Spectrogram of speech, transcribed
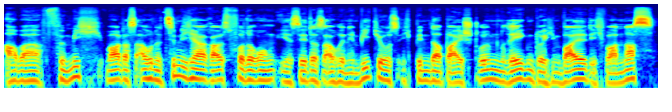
Aber für mich war das auch eine ziemliche Herausforderung. Ihr seht das auch in den Videos. Ich bin dabei strömenden Regen durch den Wald. Ich war nass.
